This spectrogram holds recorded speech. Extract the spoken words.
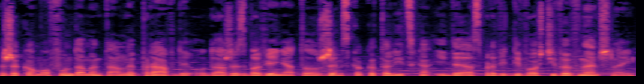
rzekomo fundamentalne prawdy o darze zbawienia to rzymskokatolicka idea sprawiedliwości wewnętrznej,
